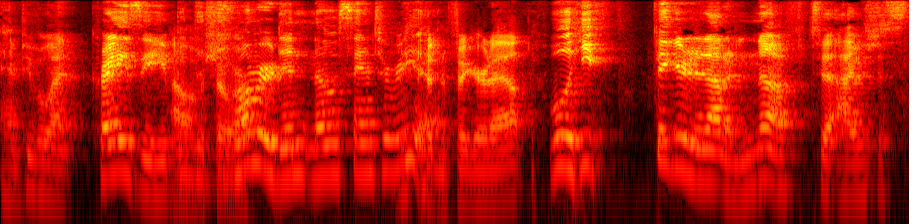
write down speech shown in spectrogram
And people went crazy, but Oh, the sure. drummer didn't know Santeria. Couldn't figure it out, Well, he figured it out enough to. I was just,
